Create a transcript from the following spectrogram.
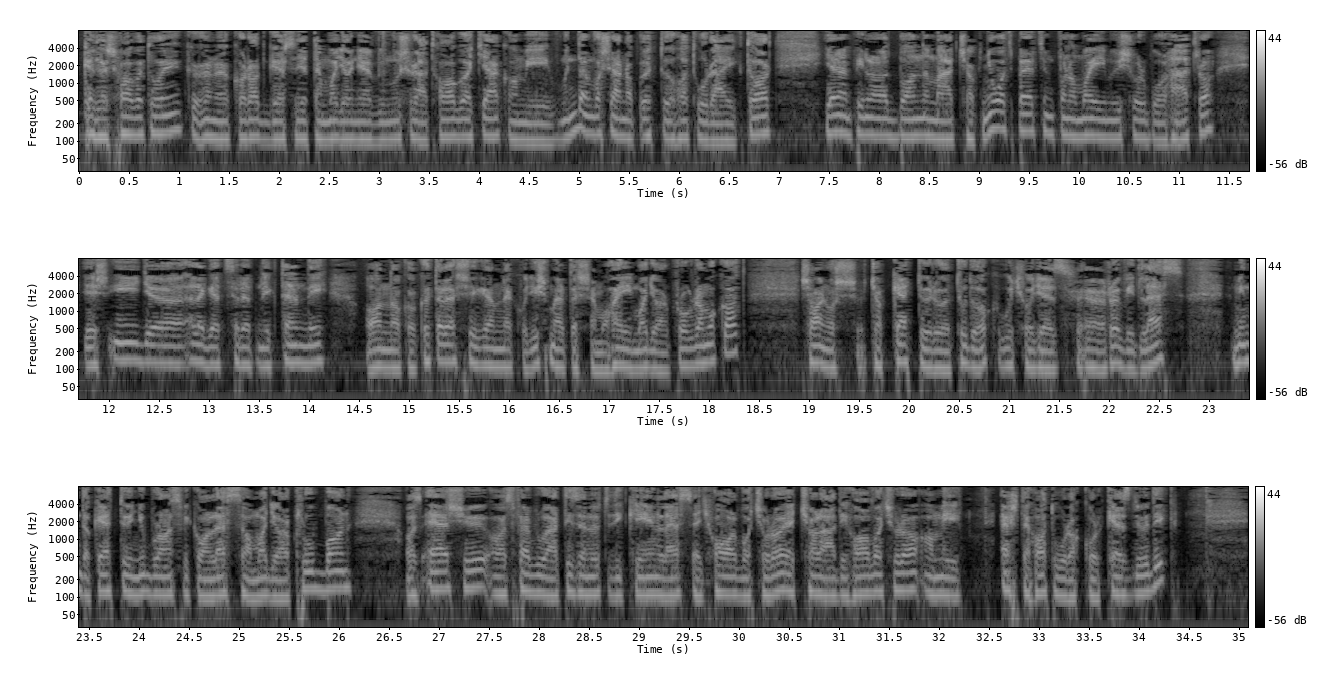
Kedves hallgatóink, Önök a Radgers Egyetem magyar nyelvű műsorát hallgatják, ami minden vasárnap 5-től 6 óráig tart. Jelen pillanatban már csak 8 percünk van a mai műsorból hátra, és így eleget szeretnék tenni annak a kötelességemnek, hogy ismertessem a helyi magyar programokat. Sajnos csak kettőről tudok, úgyhogy ez rövid lesz. Mind a kettő New Brunswickon lesz a Magyar Klubban. Az első az február 15-én lesz egy halvacsora, egy családi halvacsora, ami este 6 órakor kezdődik.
